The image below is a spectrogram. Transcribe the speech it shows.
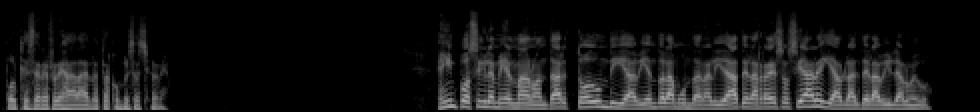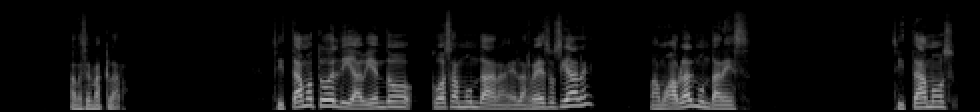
Porque se reflejará en nuestras conversaciones. Es imposible, mi hermano, andar todo un día viendo la mundanalidad de las redes sociales y hablar de la Biblia luego. Para ser más claro. Si estamos todo el día viendo cosas mundanas en las redes sociales, Vamos a hablar mundanés. Si estamos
